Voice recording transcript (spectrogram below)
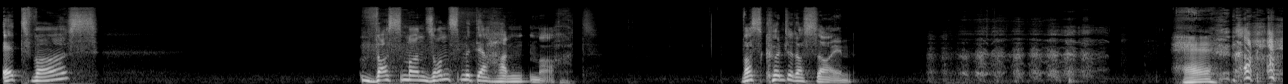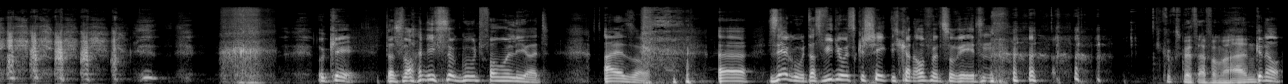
etwas, was man sonst mit der Hand macht. Was könnte das sein? Hä? Okay, das war nicht so gut formuliert. Also, äh, sehr gut, das Video ist geschickt, ich kann aufhören zu reden. Ich guck's mir jetzt einfach mal an. genau,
